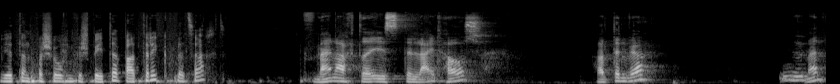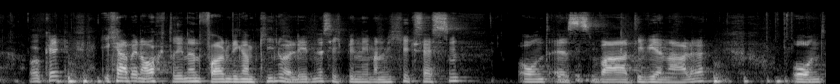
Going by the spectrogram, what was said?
wird dann verschoben für später. Patrick, Platz 8. Mein achter ist The Lighthouse hat denn wer? Nö. Nein? Okay. Ich habe ihn auch drinnen, vor allem wegen am Kinoerlebnis. Ich bin neben Michi gesessen und es war die Biennale und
